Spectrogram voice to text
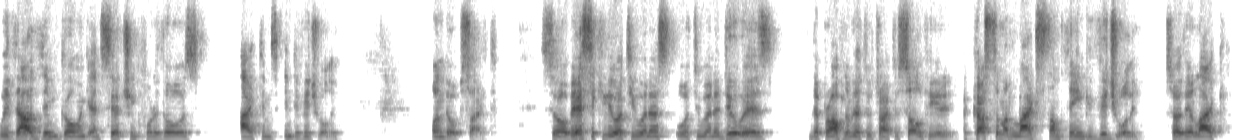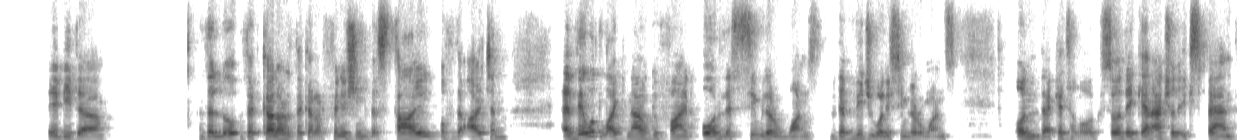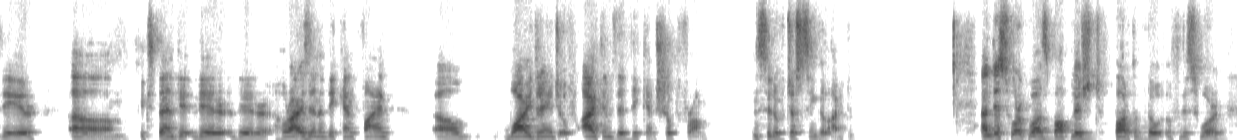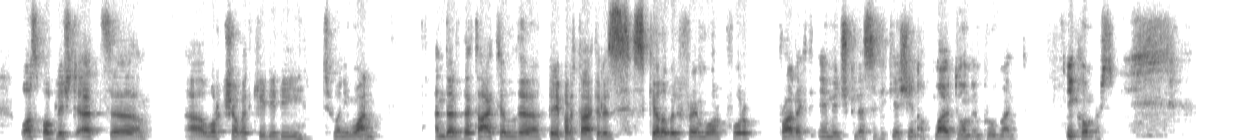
without them going and searching for those items individually on the website. So basically what you want to what you want to do is the problem that we try to solve here, a customer likes something visually. So they like maybe the the look, the color, the color finishing, the style of the item. And they would like now to find all the similar ones, the visually similar ones on the catalog. So they can actually expand their um, expand their, their, their horizon and they can find a wide range of items that they can shop from instead of just single item. And this work was published, part of, the, of this work was published at uh, a workshop at KDD 21 under the title, the paper title is Scalable Framework for Product Image Classification Applied to Home Improvement E-Commerce.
